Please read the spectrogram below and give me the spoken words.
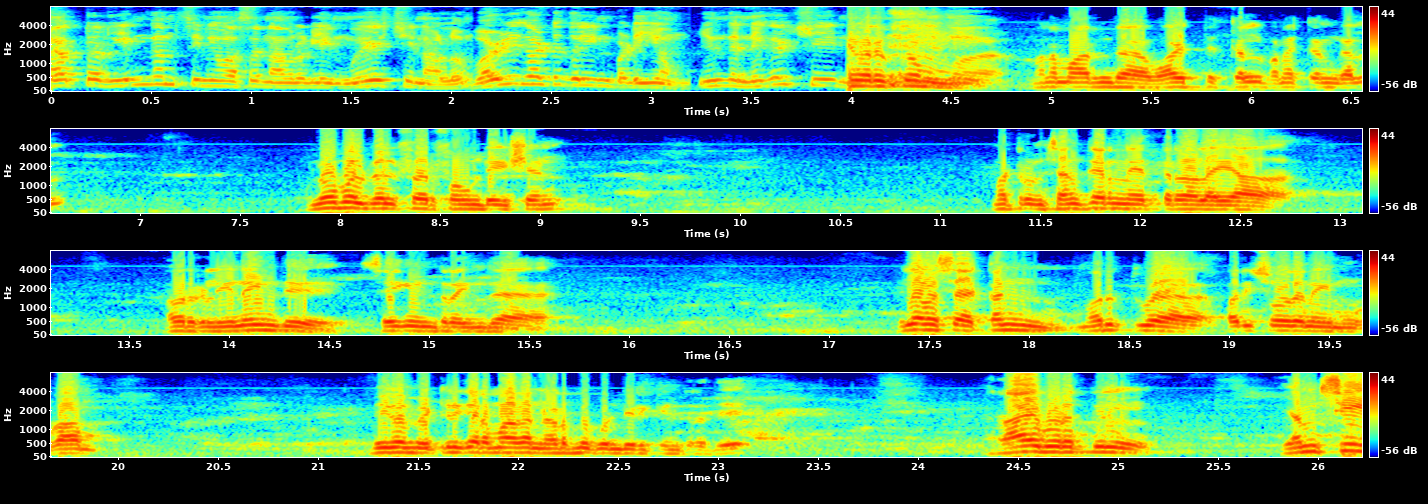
டாக்டர் லிங்கம் சீனிவாசன் அவர்களின் முயற்சியினாலும் வழிகாட்டுதலின்படியும் இந்த நிகழ்ச்சி. மனமார்ந்த வாழ்த்துக்கள் வணக்கங்கள். குளோபல் வெல்ஃபேர் ஃபவுண்டேஷன் மற்றும் சங்கர் நேத்ராலயா அவர்கள் இணைந்து செய்கின்ற இந்த இலவச கண் மருத்துவ பரிசோதனை முகாம் மிக வெற்றிகரமாக நடந்து கொண்டிருக்கின்றது. ராயபுரத்தில் எம்சி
